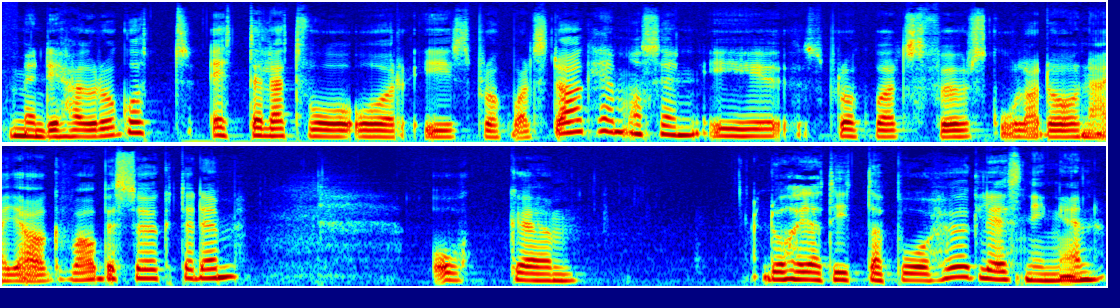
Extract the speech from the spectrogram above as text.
Men de har då gått ett eller två år i språkbadsdaghem och sen i språkbadsförskola då när jag var och besökte dem. Och då har jag tittat på högläsningen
